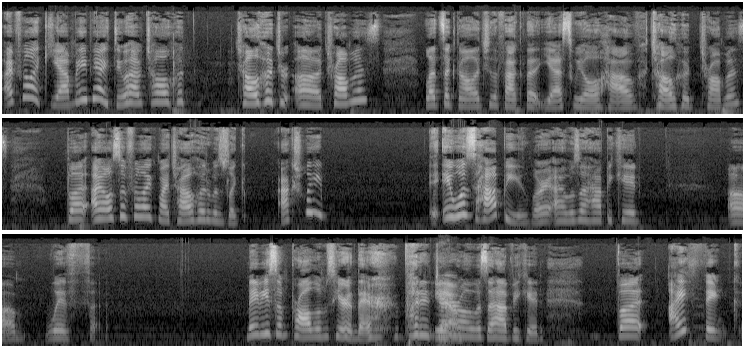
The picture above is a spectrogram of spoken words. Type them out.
I feel like yeah, maybe I do have childhood, childhood uh, traumas. Let's acknowledge the fact that yes, we all have childhood traumas, but I also feel like my childhood was like actually, it, was happy. Right, I was a happy kid, um, with maybe some problems here and there, but in Yeah. general, I was a happy kid. But I think,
